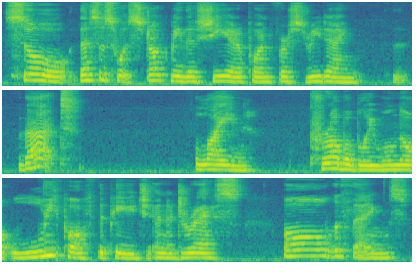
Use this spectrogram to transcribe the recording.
So, this is what struck me this year upon first reading. That line probably will not leap off the page and address all the things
